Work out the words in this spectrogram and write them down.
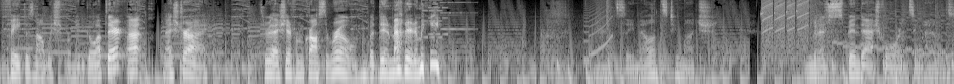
Fate does not wish for me to go up there. Uh, nice try. Threw that shit from across the room, but didn't matter to me. No, it's too much. I'm gonna just spin dash forward and see what happens.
